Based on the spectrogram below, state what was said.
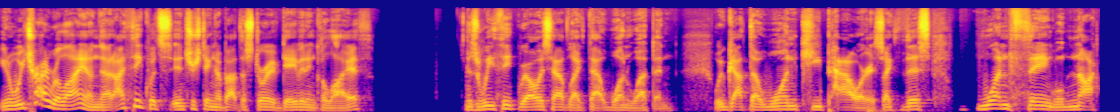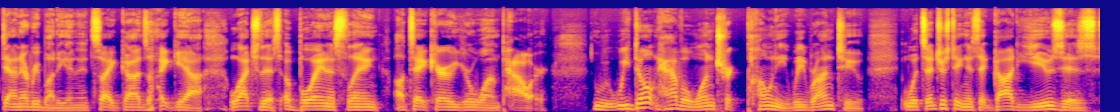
You know, we try and rely on that. I think what's interesting about the story of David and Goliath is we think we always have like that one weapon. We've got that one key power. It's like this one thing will knock down everybody. And it's like, God's like, yeah, watch this. A boy in a sling, I'll take care of your one power. We don't have a one trick pony we run to. What's interesting is that God uses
